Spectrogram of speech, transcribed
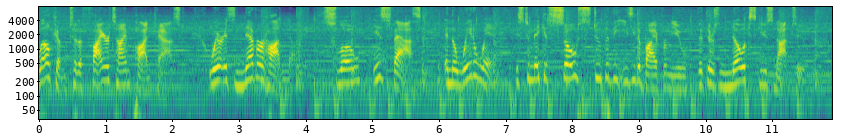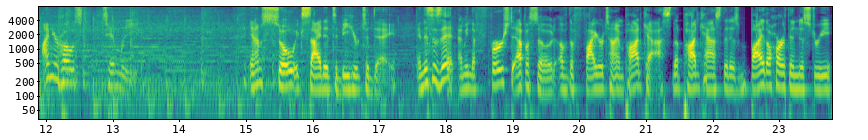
Welcome to the Fire Time Podcast, where it's never hot enough, slow is fast, and the way to win is to make it so stupidly easy to buy from you that there's no excuse not to. I'm your host, Tim Reed. And I'm so excited to be here today. And this is it. I mean, the first episode of the Fire Time podcast, the podcast that is by the hearth industry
